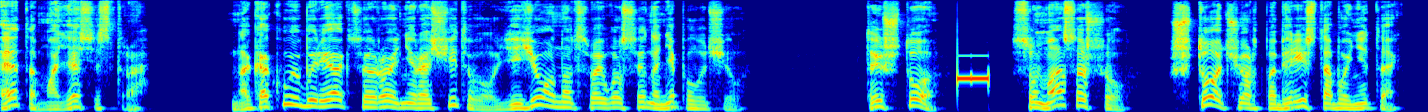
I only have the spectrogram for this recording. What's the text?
Это моя сестра. На какую бы реакцию Рой не рассчитывал, ее он от своего сына не получил. «Ты что, с ума сошел? Что, черт побери, с тобой не так?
